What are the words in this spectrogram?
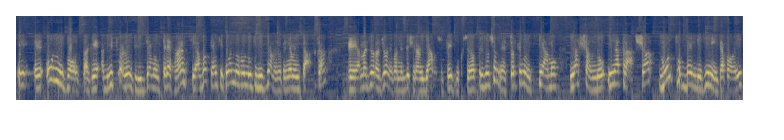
e eh, ogni volta che addirittura noi utilizziamo il telefono, anzi a volte anche quando non lo utilizziamo e lo teniamo in tasca, e a maggior ragione quando invece navighiamo su Facebook, sui nostri social network, noi stiamo lasciando una traccia molto ben definita poi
